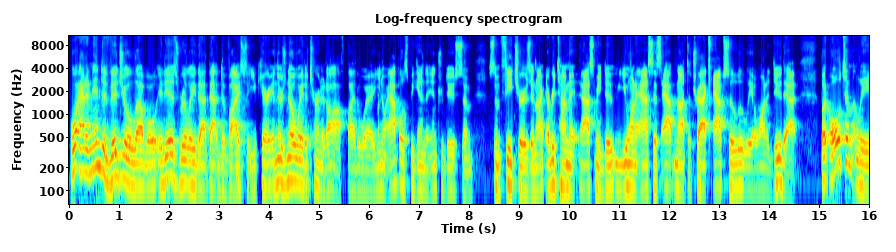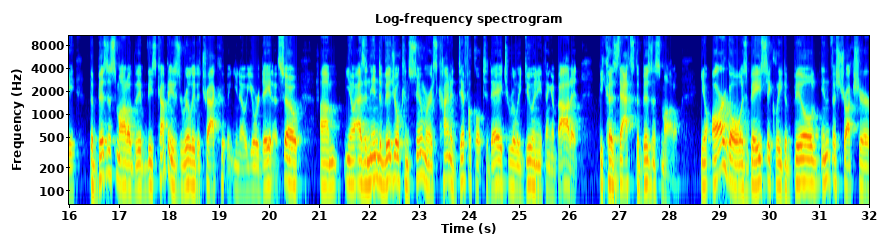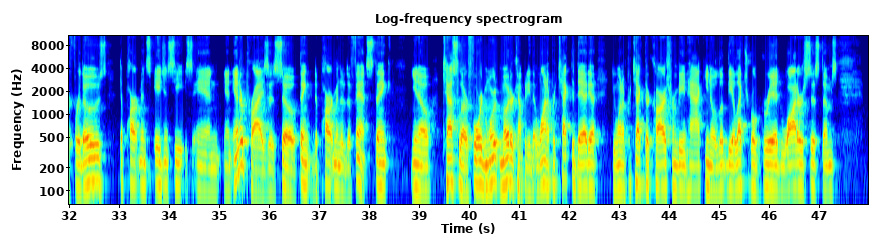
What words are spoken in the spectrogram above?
Well, at an individual level, it is really that that device that you carry, and there's no way to turn it off. By the way, you know, Apple's begun to introduce some some features, and I, every time they ask me, "Do you want to ask this app not to track?" Absolutely, I want to do that. But ultimately, the business model of these companies is really to track, you know, your data. So um, you know, as an individual consumer, it's kind of difficult today to really do anything about it because that's the business model. You know, our goal is basically to build infrastructure for those departments, agencies, and and enterprises. So think Department of Defense, think you know Tesla or Ford Motor Company that want to protect the data. Do want to protect their cars from being hacked? You know, the electrical grid, water systems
